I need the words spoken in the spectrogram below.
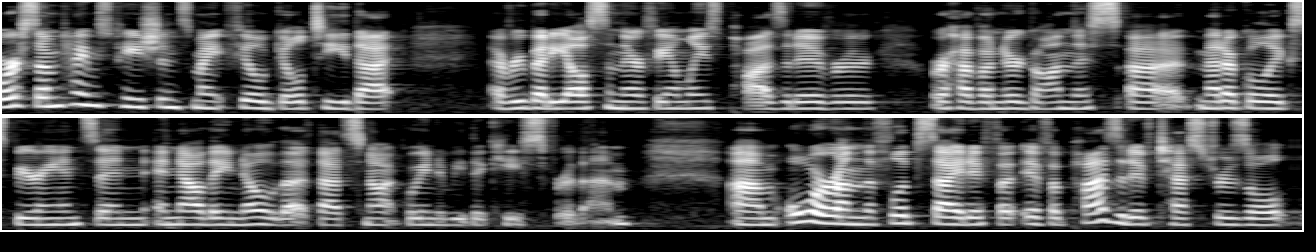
Or sometimes patients might feel guilty that everybody else in their family is positive or, or have undergone this uh, medical experience and, and now they know that that's not going to be the case for them. Um, or on the flip side, if a, if a positive test result,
